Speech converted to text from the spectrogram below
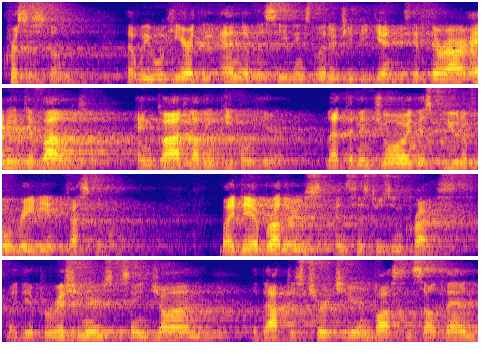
Chrysostom that we will hear at the end of this evening's liturgy begins. If there are any devout and God loving people here, let them enjoy this beautiful, radiant festival. My dear brothers and sisters in Christ, my dear parishioners of St. John the Baptist Church here in Boston South End,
